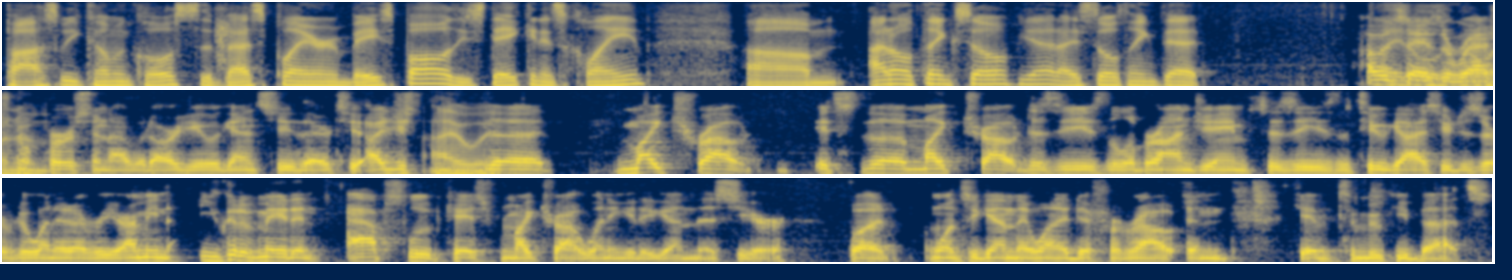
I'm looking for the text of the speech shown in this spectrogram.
possibly coming close to the best player in baseball? Is he staking his claim? Um, I don't think so yet. I still think that I would say, as a rational him- person, I would argue against you there too. I just I would. the Mike Trout. It's the Mike Trout disease, the LeBron James disease. The two guys who deserve to win it every year. I mean, you could have made an absolute case for Mike Trout winning it again this year, but once again, they went a different route and gave it to Mookie Betts.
